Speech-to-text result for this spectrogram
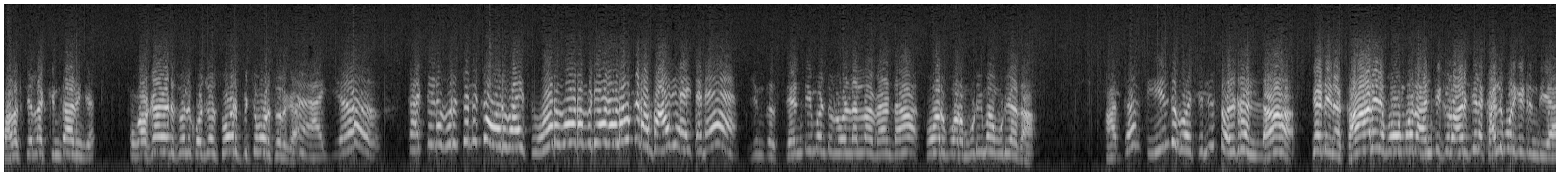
பழசெல்லாம் கிண்டாதீங்க. உங்க அக்கா கிட்ட சொல்லி கொஞ்சம் சோறு பிச்சை போட சொல்லுங்க. ஐயோ கட்டின புருஷனுக்கு ஒரு வாய் சோறு போட முடியாத அளவுக்கு நான் பாதி ஆயிட்டனே. இந்த சென்டிமெண்ட் லோன் எல்லாம் வேண்டாம் சோறு போட முடியுமா முடியாதா? அதான் தீர்ந்து போச்சுன்னு சொல்றேன்ல. கேட்டி நான் காலையில போகும்போது அஞ்சு கிலோ அரிசியில கல் பொறுக்கிட்டு இருந்தியா?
